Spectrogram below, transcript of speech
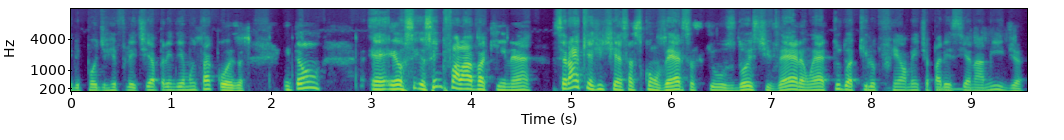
Ele pôde refletir e aprender muita coisa. Então, é, eu, eu sempre falava aqui, né? Será que a gente, essas conversas que os dois tiveram, é tudo aquilo que realmente aparecia na mídia?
